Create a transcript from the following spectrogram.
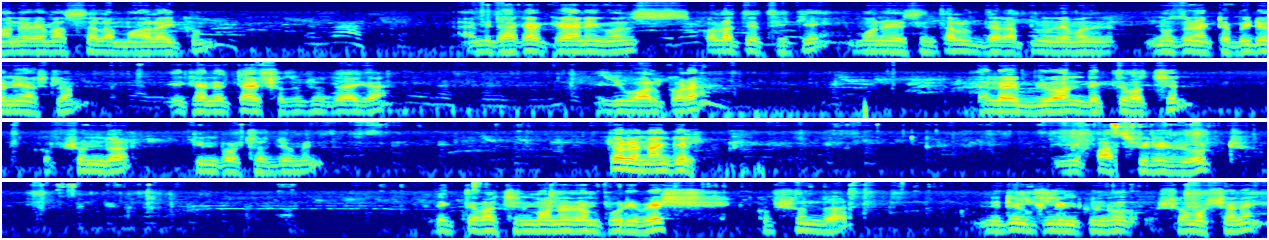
মানরেম আসসালামু আলাইকুম। আমি ঢাকার কেরানীগঞ্জ কলাতে থেকে মনে হয়েছেন তালুকদার আপনাদের আমাদের নতুন একটা ভিডিও নিয়ে আসলাম। এখানে চার শতাংশ জায়গা, এই যে ওয়াল করা। হ্যালো এভরিওয়ান দেখতে পাচ্ছেন? খুব সুন্দর, তিন বছর জমিন চলেন আঙ্কেল এই যে পাঁচ ফিটের রোড দেখতে পাচ্ছেন মনোরম পরিবেশ, খুব সুন্দর। নিটিল ক্লিন কোনো সমস্যা নেই।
